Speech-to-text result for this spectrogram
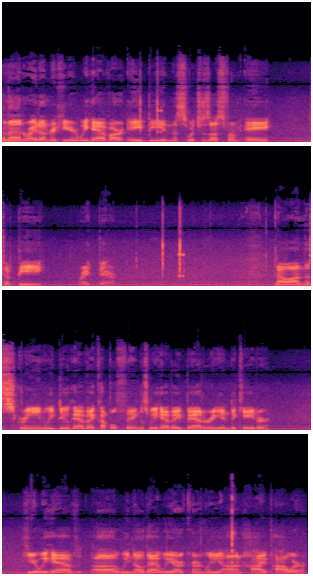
And then right under here we have our AB, and this switches us from A to B right there. Now on the screen we do have a couple things. We have a battery indicator. Here we have, uh, we know that we are currently on high power,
